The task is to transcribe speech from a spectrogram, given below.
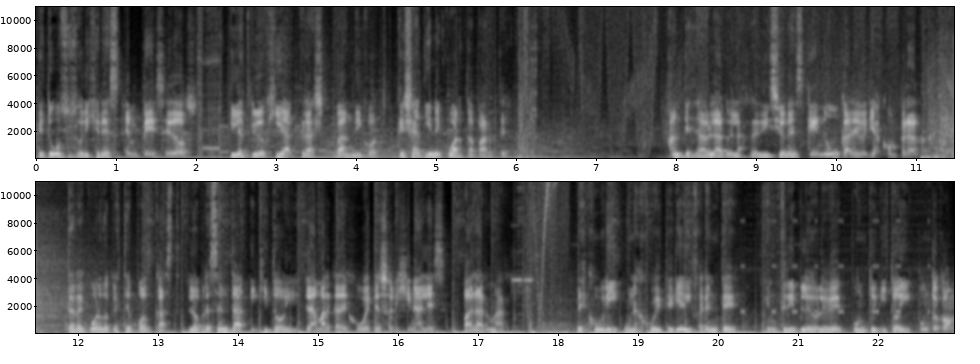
que tuvo sus orígenes en PS2, y la trilogía Crash Bandicoot, que ya tiene cuarta parte antes de hablar de las reediciones que nunca deberías comprar, te recuerdo que este podcast lo presenta Ikitoy, la marca de juguetes originales para armar. Descubrí una juguetería diferente en www.ikitoy.com.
